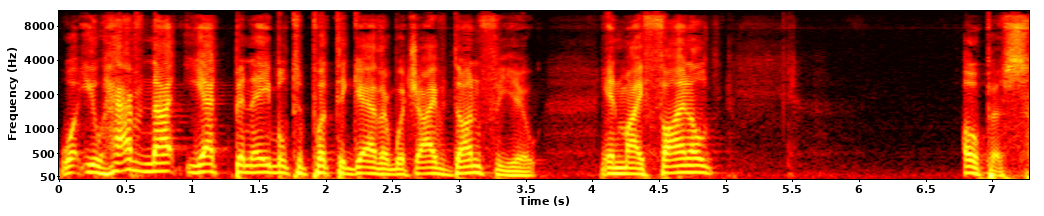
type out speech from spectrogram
What you have not yet been able to put together, which I've done for you in my final opus,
